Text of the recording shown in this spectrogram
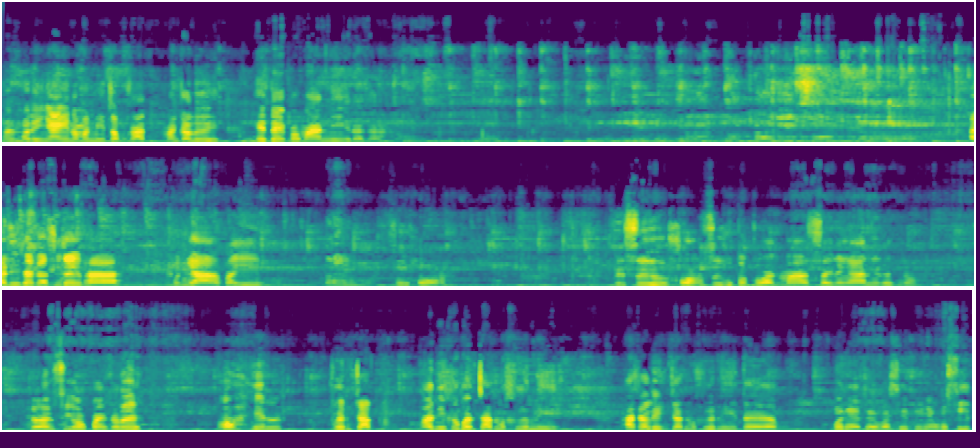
มันบ่ได้ใหญ่เนาะมันมีจำกัด มันก็เลยเฮ็ดได้ประมาณนี้แหละจ้ะอันนี้ฉันก็สิได้พาคุณย่าไปซื้อของ ไปซื้อของซื้ออุปกรณ์มาใส่ในงานนี่แหละพี่น้องกำลังสีออกไปก็เลยโอ้เห็นเพื่อนจัด อันนี้คือเพื่อนจัดเมื่อคืนนี่ถ้ากระเล่งจัดเมื่อคืนนี่แต่บ่แน่ใจว่าเสร็จหรือยังบ่เสร็จ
